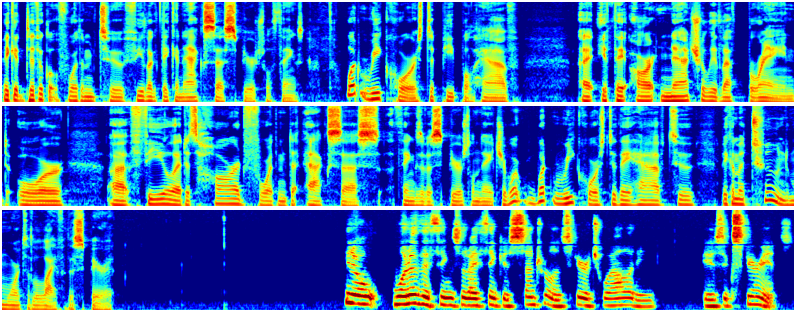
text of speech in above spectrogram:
make it difficult for them to feel like they can access spiritual things. What recourse do people have uh, if they are naturally left brained or uh, feel that it's hard for them to access things of a spiritual nature? What, what recourse do they have to become attuned more to the life of the Spirit? You know, one of the things that I think is central in spirituality is experience.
